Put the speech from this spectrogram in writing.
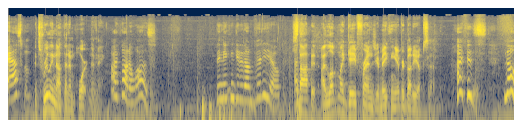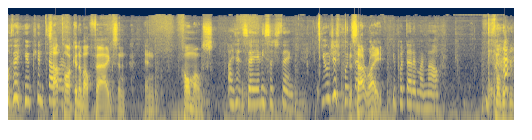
ask them. It's really not that important to me. I thought it was. Then you can get it on video. Stop it. I love my gay friends. You're making everybody upset. I didn't. No, that you can tell. Stop talking about fags and, and homos. I didn't say any such thing. You just put It's that. not right. You put that in my mouth. What would you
